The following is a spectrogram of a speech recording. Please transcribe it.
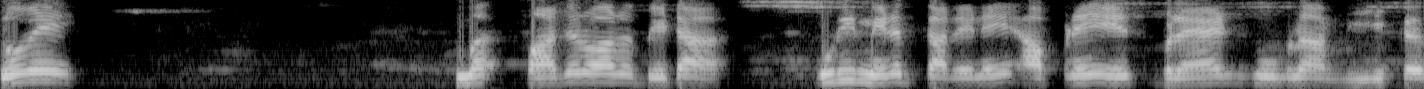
ਦੋਵੇਂ ਫਾਦਰ ਔਰ ਬੇਟਾ ਪੂਰੀ ਮਿਹਨਤ ਕਰ ਰਹੇ ਨੇ ਆਪਣੇ ਇਸ ਬ੍ਰਾਂਡ ਨੂੰ ਬਣਾਉਣ ਲਈ। ਇੱਕ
